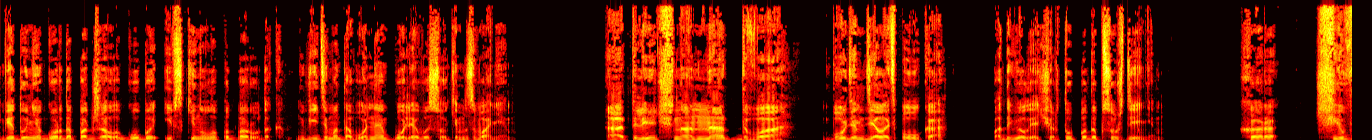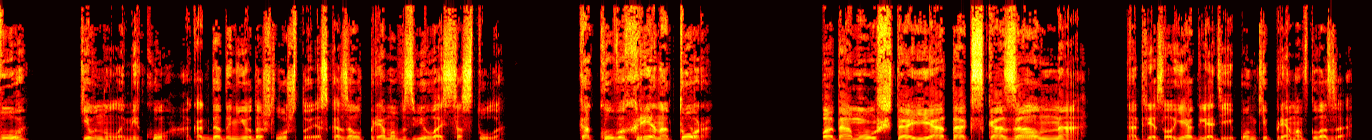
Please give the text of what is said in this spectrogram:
Ведунья гордо поджала губы и вскинула подбородок, видимо, довольная более высоким званием. «Отлично, на два. Будем делать паука. Подвел я черту под обсуждением. «Хара... чего?» — кивнула Мико, а когда до нее дошло, что я сказал, прямо взвелась со стула. «Какого хрена, Тор?» «Потому что я так сказал, на!» — отрезал я, глядя японке прямо в глаза.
